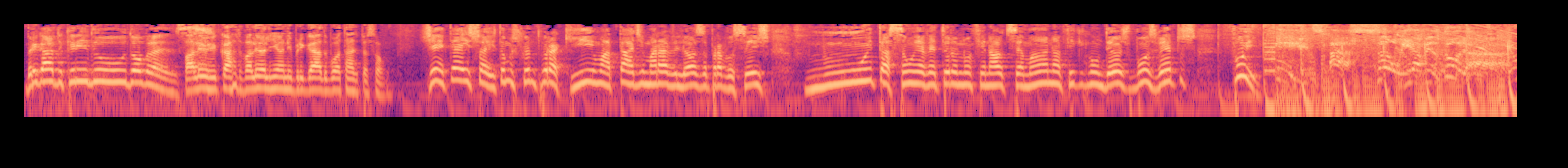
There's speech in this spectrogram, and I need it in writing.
Obrigado, querido Douglas. Valeu, Ricardo. Valeu, Eliane. Obrigado. Boa tarde, pessoal. Gente, é isso aí. Estamos ficando por aqui. Uma tarde maravilhosa para vocês. Muita ação e aventura no final de semana. Fiquem com Deus. Bons ventos. Fui. ação e aventura.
